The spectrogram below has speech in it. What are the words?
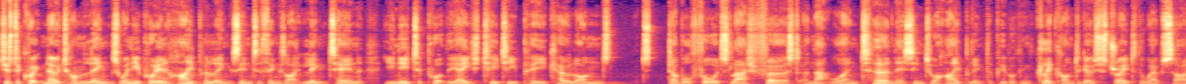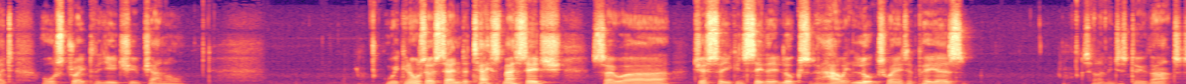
Just a quick note on links. When you put in hyperlinks into things like LinkedIn, you need to put the HTTP colon double forward slash first and that will then turn this into a hyperlink that people can click on to go straight to the website or straight to the YouTube channel. We can also send a test message so uh, just so you can see that it looks how it looks when it appears. So let me just do that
